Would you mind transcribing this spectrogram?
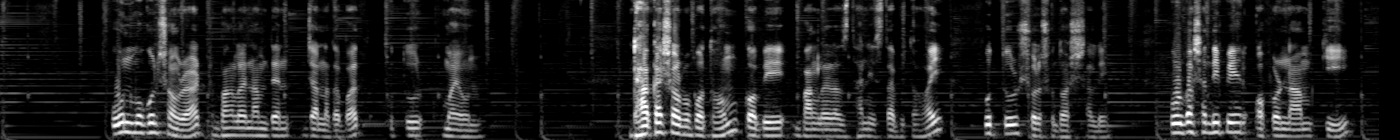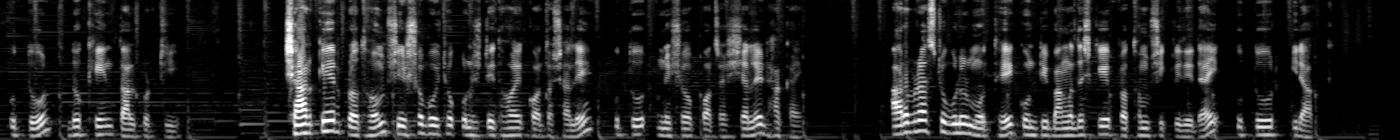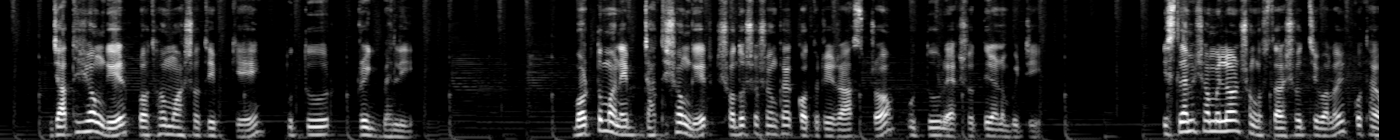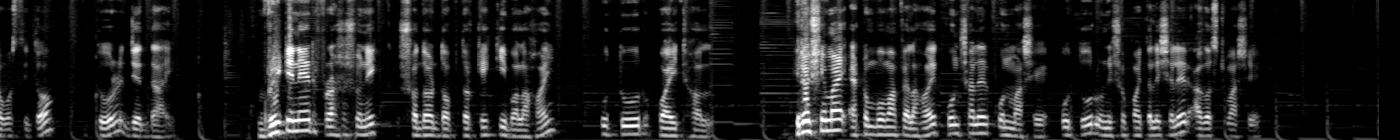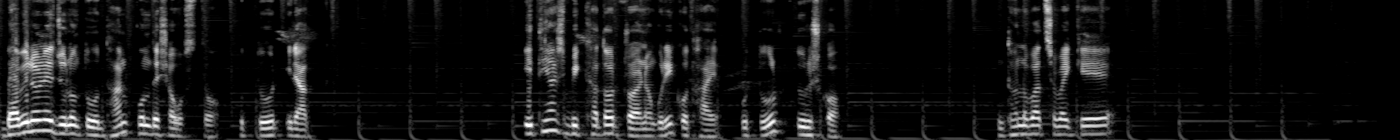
কোন মুঘল সম্রাট বাংলার নাম দেন জান্নাতাবাদ? উত্তর, হুমায়ুন। ঢাকায় সর্বপ্রথম কবে বাংলা রাজধানী স্থাপিত হয়? উত্তর ষোলোশো দশ সালে। পূর্বাশা দ্বীপের অপর নাম কি? উত্তর দক্ষিণ তালপট্টি। সার্কের প্রথম শীর্ষ বৈঠক অনুষ্ঠিত হয় কত সালে? উত্তর উনিশশো পঁচাশি সালে ঢাকায়। আরব রাষ্ট্রগুলোর মধ্যে কোনটি বাংলাদেশকে প্রথম স্বীকৃতি দেয়? উত্তর ইরাক। জাতিসংঘের প্রথম মহাসচিবকে উত্তর ট্রিক ভ্যালি। বর্তমানে জাতিসংঘের সদস্য সংখ্যা কতটি রাষ্ট্র? উত্তর একশো তিরানব্বইটি। ইসলামী সম্মেলন সংস্থার সচিবালয় কোথায় অবস্থিত? উত্তর জেদ্দায়। ব্রিটেনের প্রশাসনিক সদর দপ্তরকে কি বলা হয়? উত্তর হোয়াইট হল। হিরোসীমায় অ্যাটম বোমা ফেলা হয় কোন সালের কোন মাসে? উত্তর উনিশশো পঁয়তাল্লিশ সালের আগস্ট মাসে। ব্যাবিলনের ঝুলন্ত উদ্যান কোন দেশে অবস্থিত? উত্তর ইরাক। ইতিহাস বিখ্যাত ট্রয় নগরী কোথায়? উত্তর তুরস্ক। ধন্যবাদ সবাইকে।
